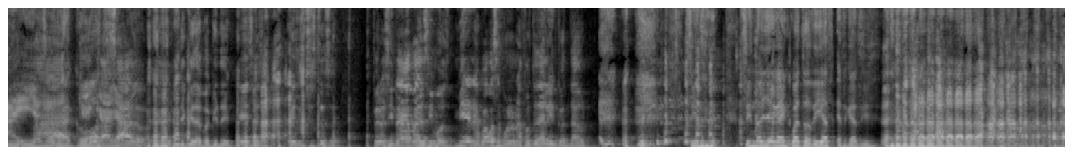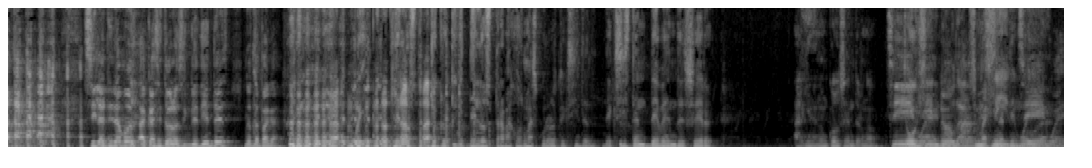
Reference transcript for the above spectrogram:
Ay, es Ah, otra Qué cosa. cagado. Te queda paquete. Eso es, eso es chistoso. Pero si nada más decimos, miren, vamos a poner una foto de alguien con down. Si, si no llega en cuatro días, es gratis. Si le atinamos a casi todos los ingredientes, nos la paga. Güey, de los- yo creo que de los trabajos más culeros que existen, existen deben de ser alguien en un call center, ¿no? Sí, Uy, güey, sin no duda. mames. Imagínate, sin güey. duda, güey.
